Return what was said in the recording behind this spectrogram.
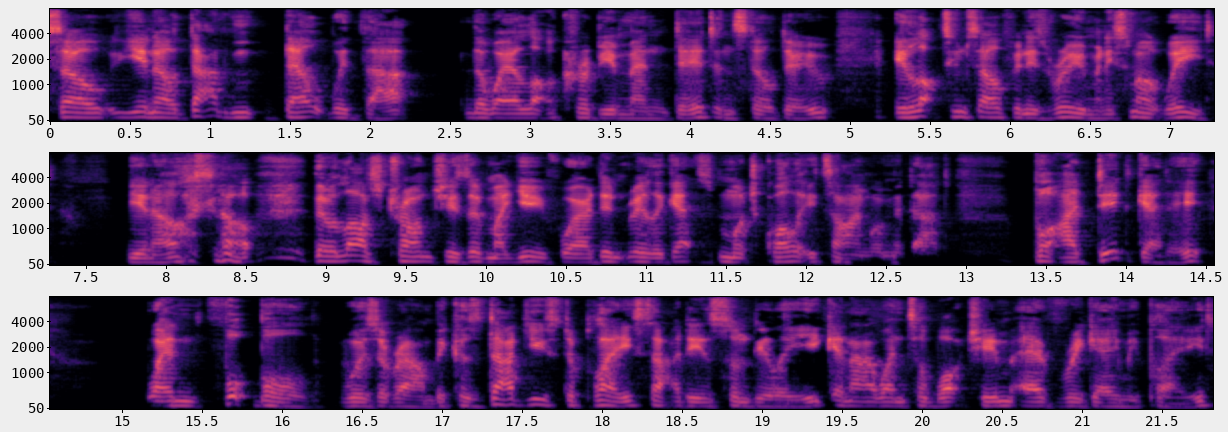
So, you know, dad dealt with that the way a lot of Caribbean men did and still do. He locked himself in his room and he smoked weed. You know, so there were large tranches of my youth where I didn't really get much quality time with my dad, but I did get it when football was around because dad used to play Saturday and Sunday league and I went to watch him every game he played.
